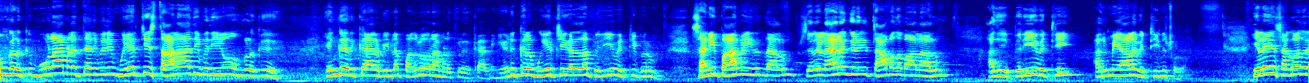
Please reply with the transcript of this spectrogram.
உங்களுக்கு மூணாம் இடத்ததிபதி முயற்சி ஸ்தானாதிபதியும் உங்களுக்கு எங்கே இருக்கார் அப்படின்னா பதினோராம் இடத்துல இருக்கார். நீங்கள் எடுக்கிற முயற்சிகள்லாம் பெரிய வெற்றி பெறும். சனி பார்வை இருந்தாலும் சில நேரங்களில் தாமதமானாலும் அது பெரிய வெற்றி அருமையான வெற்றின்னு சொல்லலாம் இளைய சகோதர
